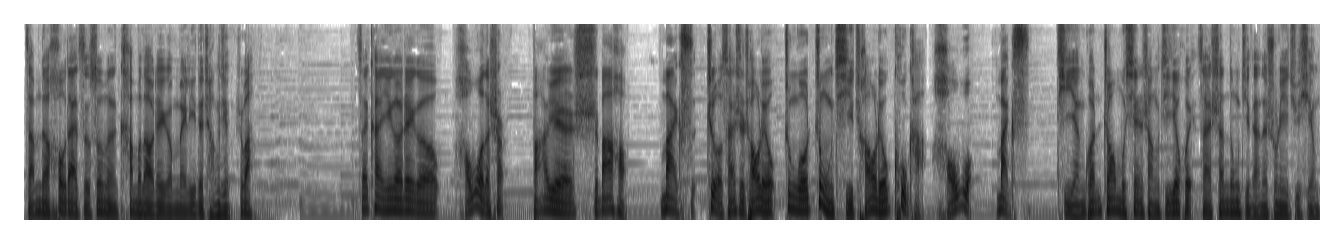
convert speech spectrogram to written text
咱们的后代子孙们看不到这个美丽的场景，是吧？再看一个这个豪沃的事儿，八月十八号，Max 这才是潮流，中国重汽潮流酷卡豪沃 Max 体验官招募线上集结会在山东济南的顺利举行，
